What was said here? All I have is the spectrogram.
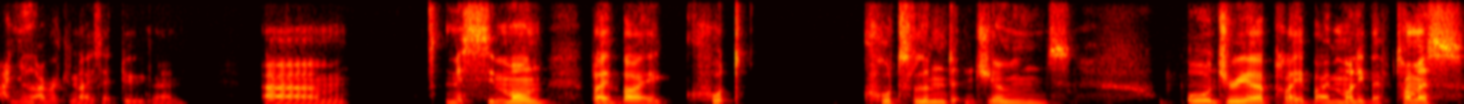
I know I recognize that dude, man. Um, Miss Simone, played by Court, Courtland Jones. Audria, played by Molly Beth Thomas.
